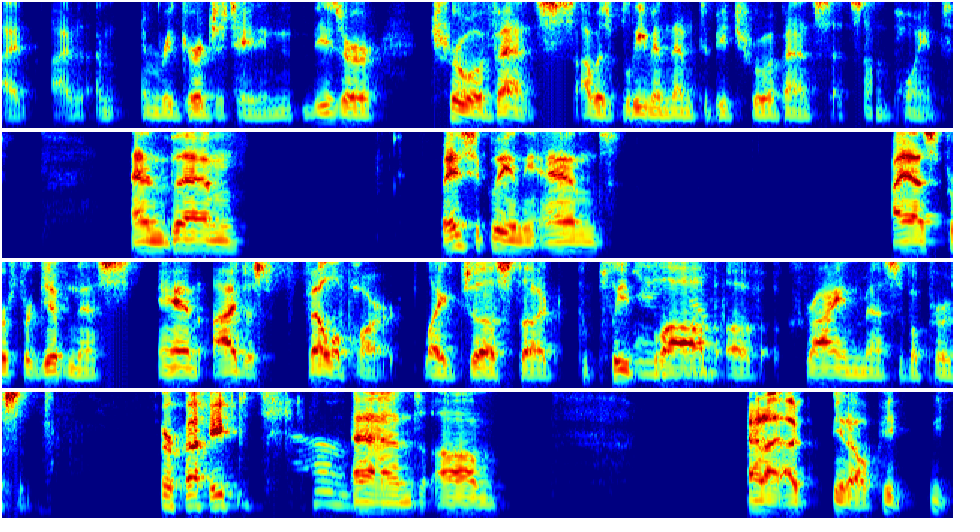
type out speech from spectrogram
I, I am regurgitating. These are true events. I was believing them to be true events at some. And then basically in the end, I asked for forgiveness and I just fell apart like just a complete There you blob of a crying mess of a person. right. Oh, And um and I, I you know, he, he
